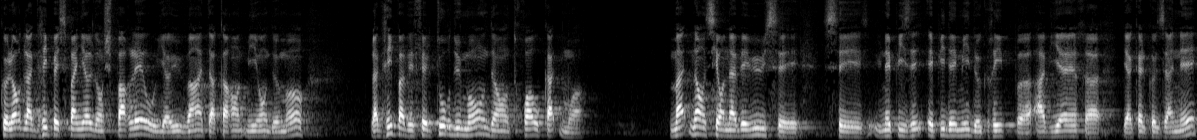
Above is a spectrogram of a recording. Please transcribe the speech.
que lors de la grippe espagnole dont je parlais, où il y a eu 20 à 40 millions de morts, la grippe avait fait le tour du monde en trois ou quatre mois. Maintenant, si on avait eu une épidémie de grippe euh, aviaire euh, il y a quelques années,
